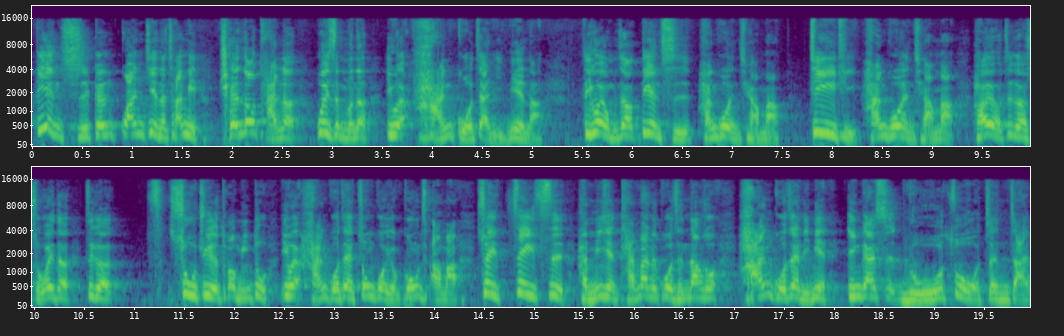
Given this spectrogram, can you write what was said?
电池跟关键的产品，全都谈了。为什么呢？因为韩国在里面啊，因为我们知道电池韩国很强嘛，记忆体韩国很强嘛，还有这个所谓的这个。数据的透明度，因为韩国在中国有工厂嘛，所以这一次很明显谈判的过程当中，韩国在里面应该是如坐针毡。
